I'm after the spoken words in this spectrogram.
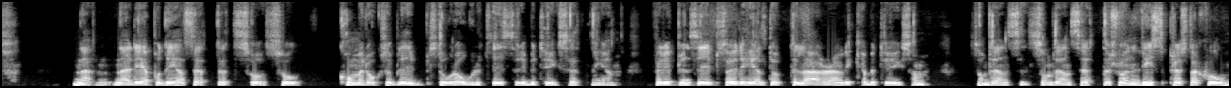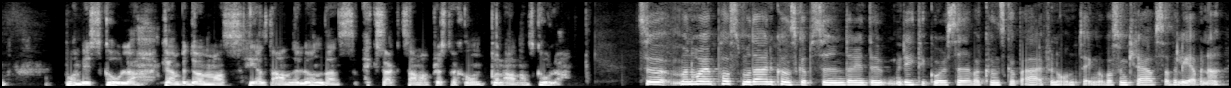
när, när det är på det sättet så, så kommer det också bli stora orättvisor i betygssättningen. För i princip så är det helt upp till läraren vilka betyg som, som, den, som den sätter. Så en viss prestation på en viss skola kan bedömas helt annorlunda än exakt samma prestation på en annan skola. Så man har en postmodern kunskapssyn där det inte riktigt går att säga vad kunskap är för någonting och vad som krävs av eleverna.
